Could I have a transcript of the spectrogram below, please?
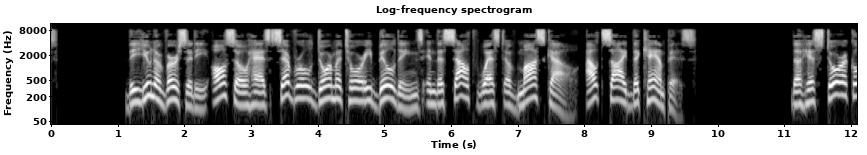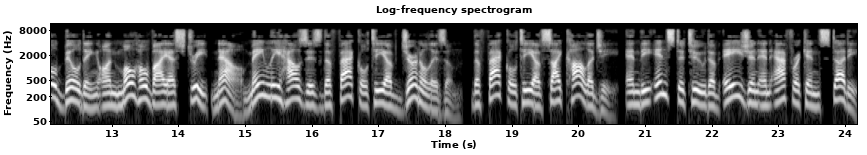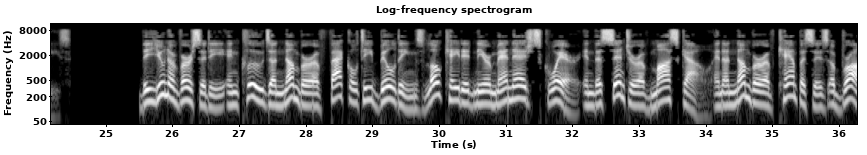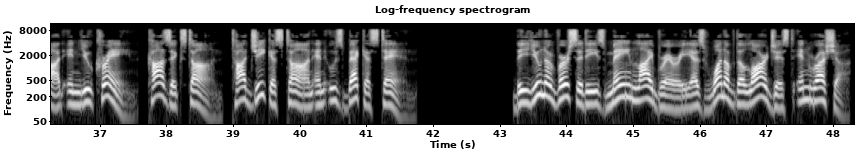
The university also has several dormitory buildings in the southwest of Moscow, outside the campus. The historical building on Mokhovaya Street now mainly houses the Faculty of Journalism, the Faculty of Psychology, and the Institute of Asian and African Studies. The university includes a number of faculty buildings located near Manezh Square in the center of Moscow and a number of campuses abroad in Ukraine, Kazakhstan, Tajikistan and Uzbekistan. The university's main library is one of the largest in Russia.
